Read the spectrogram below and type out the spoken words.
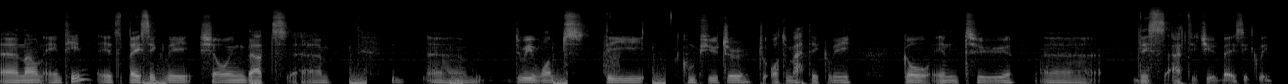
uh, noun 18, it's basically showing that um, um, do we want the computer to automatically go into uh, this attitude basically.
